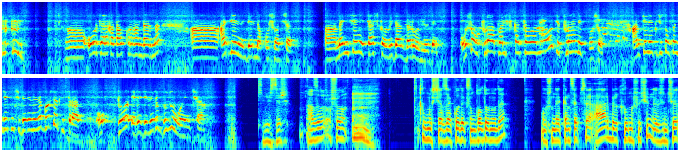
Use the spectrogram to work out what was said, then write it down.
оор жаракат алып калгандарына отдельный берене кошуп атышат нанесение тяжкого вреда здоровью деп ошол туура квалификацияланабы же туура эмеспи ошол анткени эки жүз токсон жетинчи беренеде көрсөтүлүп турат жол эрежелери бузуу боюнча кимиздер азыр ошо кылмыш жаза кодексин колдонууда ушундай концепция ар бир кылмыш үчүн өзүнчө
